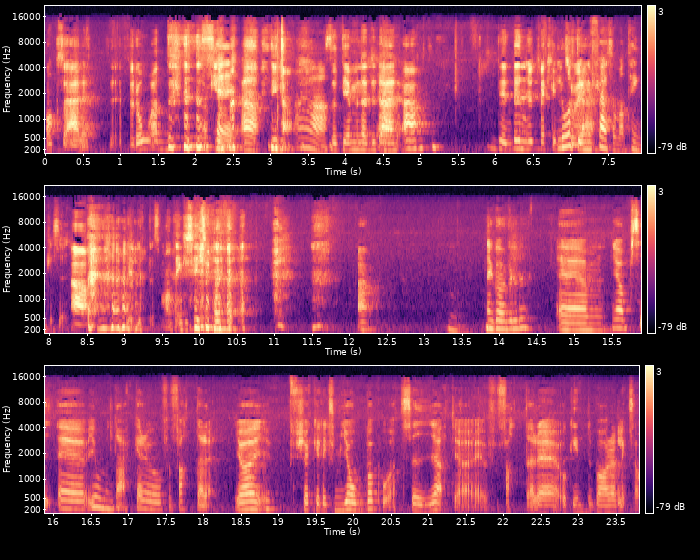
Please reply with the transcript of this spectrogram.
också är ett förråd. Okej, ja. ja. Ah. Så att jag menar det där, ja. det, den Det utvecklingen låter tror jag. ungefär som man tänker sig. Ja, det är lite som man tänker sig. tror jag. ja. Negor, vill du? Ehm, ja, precis. Eh, jo, men läkare och författare. Jag försöker liksom jobba på att säga att jag är författare och inte bara liksom,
